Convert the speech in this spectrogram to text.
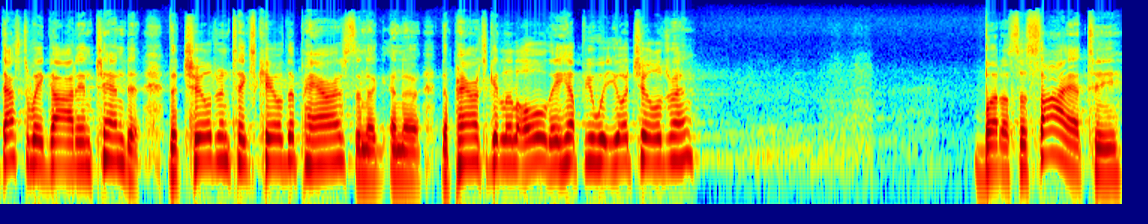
That's the way God intended. The children takes care of the parents, and, the, and the, the parents get a little old, they help you with your children. But a society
